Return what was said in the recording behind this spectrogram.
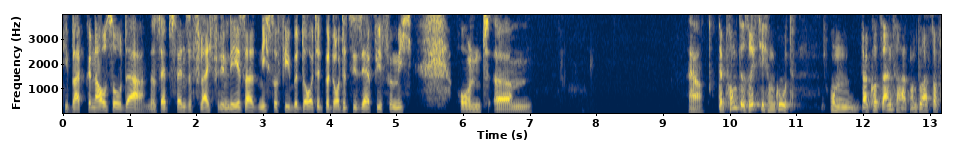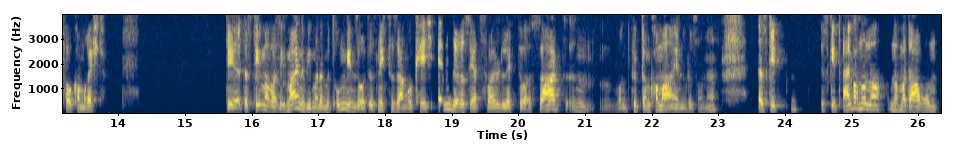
Die bleibt genauso da. Selbst wenn sie vielleicht für den Leser nicht so viel bedeutet, bedeutet sie sehr viel für mich. Und ähm, ja. Der Punkt ist richtig und gut, um da kurz einzuhaken. Und du hast doch vollkommen recht. Der, das Thema, was ich mhm. meine, wie man damit umgehen sollte, ist nicht zu sagen, okay, ich ändere es jetzt, weil der Lektor es sagt ähm, und fügt dann Komma ein oder so. Ne? es geht, es geht einfach nur noch, noch mal darum,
